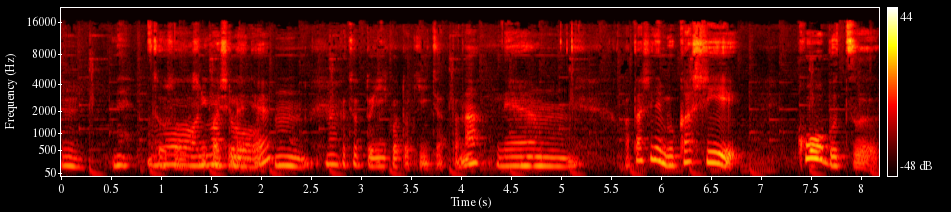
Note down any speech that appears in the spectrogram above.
うん。ねそうそうありがとう、心配しないで。う。ん、なんかちょっといいこと聞いちゃったな、ね、うん。私ね昔鉱物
